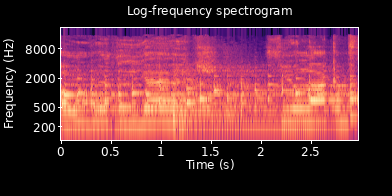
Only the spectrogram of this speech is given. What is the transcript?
over the edge. Feel like I'm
